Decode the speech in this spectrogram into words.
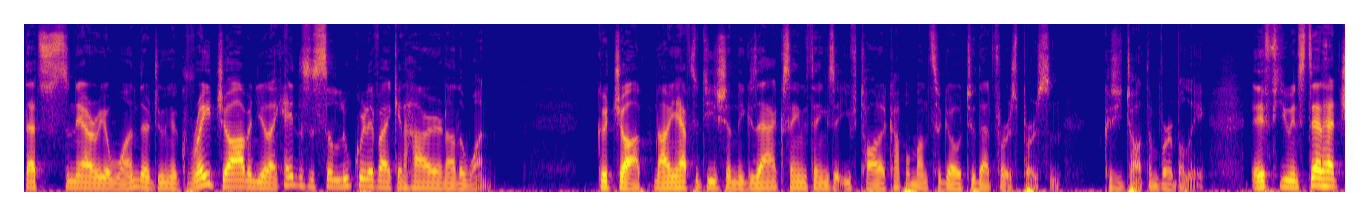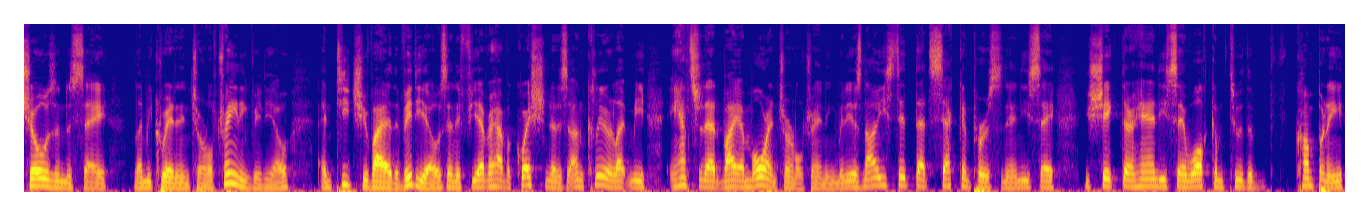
That's scenario one. They're doing a great job, and you're like, hey, this is so lucrative, I can hire another one. Good job. Now you have to teach them the exact same things that you've taught a couple months ago to that first person because you taught them verbally. If you instead had chosen to say, let me create an internal training video and teach you via the videos, and if you ever have a question that is unclear, let me answer that via more internal training videos. Now you sit that second person in, you say, you shake their hand, you say, welcome to the company,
